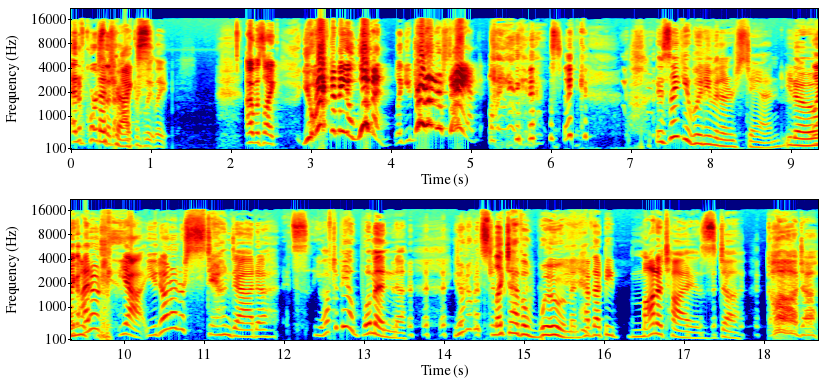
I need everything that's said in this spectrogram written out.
and of course then i completely i was like you have to be a woman! Like you don't understand! It's like It's like you wouldn't even understand, you know. like I don't. Yeah, you don't understand, Dad. Uh, It's you have to be a woman. You don't know what it's like to have a womb and have that be monetized. Uh, God.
